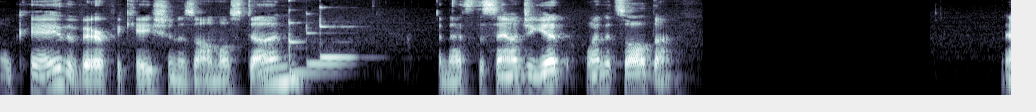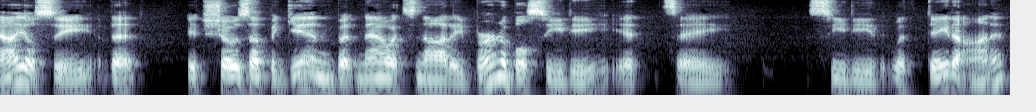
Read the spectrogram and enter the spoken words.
Okay, the verification is almost done. And that's the sound you get when it's all done. Now you'll see that it shows up again, but now it's not a burnable CD, it's a CD with data on it.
